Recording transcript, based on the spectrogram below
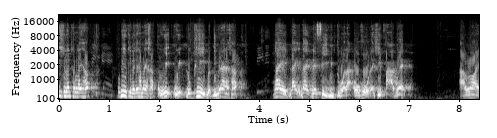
พี่กินเล่นทำอะไรครับ ลูกพี่กินเล่นจะทำอะไรครับ อุ้ยอุ้ยลูกพี่แบบนี้ไม่ได้นะครับ ได้ได้ได้ได้ฟีหนึ่งตัวละ โอ้โห ได้คลิปป่าด้วย อร่อย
